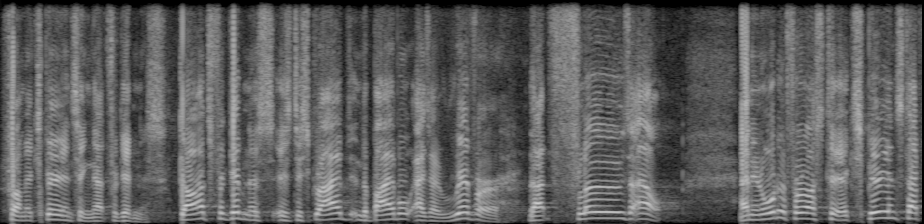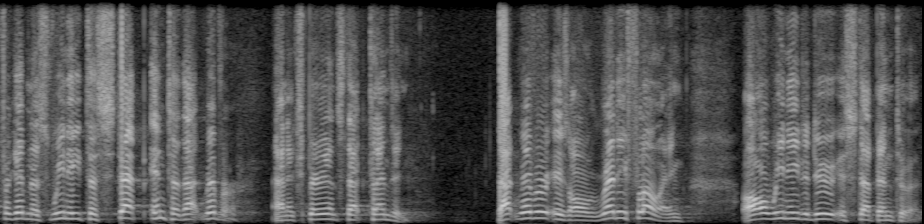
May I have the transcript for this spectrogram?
from experiencing that forgiveness. God's forgiveness is described in the Bible as a river that flows out. And in order for us to experience that forgiveness, we need to step into that river and experience that cleansing. That river is already flowing. All we need to do is step into it.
